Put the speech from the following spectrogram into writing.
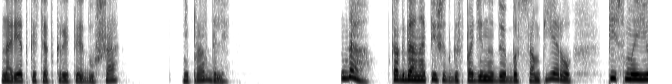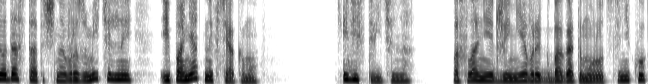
на редкость открытая душа. Не правда ли? Да, когда она пишет господину де Бассампьеру, письма ее достаточно вразумительны и понятны всякому. И действительно, Послания Джиневры к богатому родственнику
